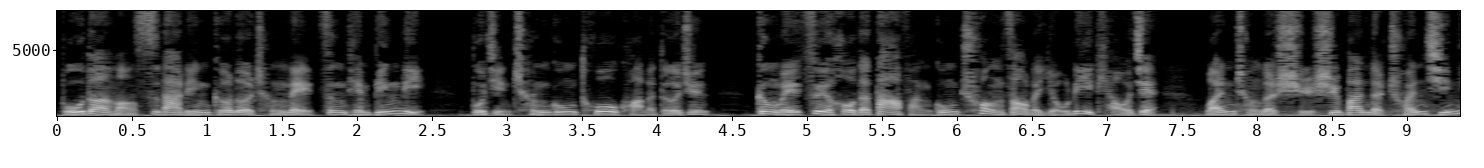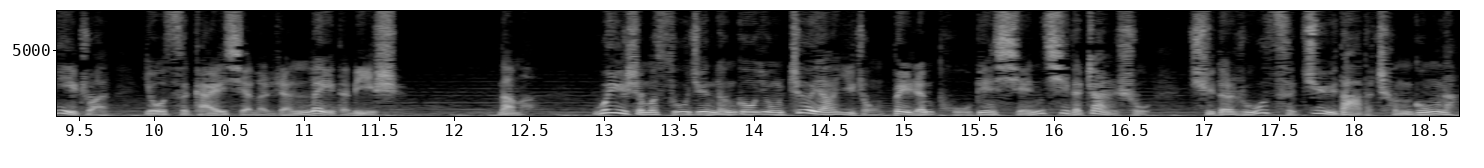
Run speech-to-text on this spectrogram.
不断往斯大林格勒城内增添兵力，不仅成功拖垮了德军，更为最后的大反攻创造了有利条件，完成了史诗般的传奇逆转，由此改写了人类的历史。那么，为什么苏军能够用这样一种被人普遍嫌弃的战术，取得如此巨大的成功呢？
